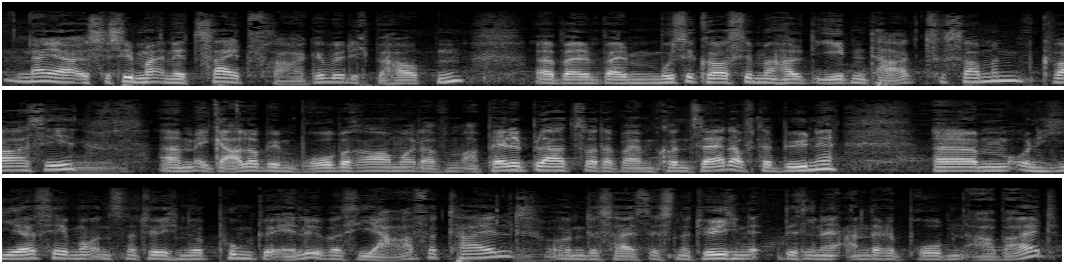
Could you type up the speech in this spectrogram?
Naja, es ist immer eine Zeitfrage, würde ich behaupten. Äh, bei, beim Musikhaus sind wir halt jeden Tag zusammen quasi, mhm. ähm, egal ob im Proberaum oder auf dem Appellplatz oder beim Konzert auf der Bühne. Ähm, und hier sehen wir uns natürlich nur punktuell übers Jahr verteilt und das heißt, es ist natürlich ein bisschen eine andere Probenarbeit,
